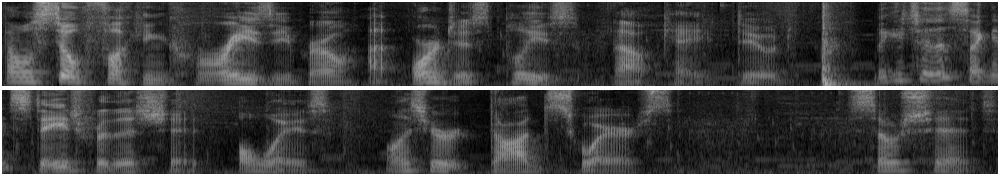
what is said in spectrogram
That was still fucking crazy, bro. Uh, oranges, please. Okay, dude. Make it to the second stage for this shit. Always. Unless you're God squares. So shit.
